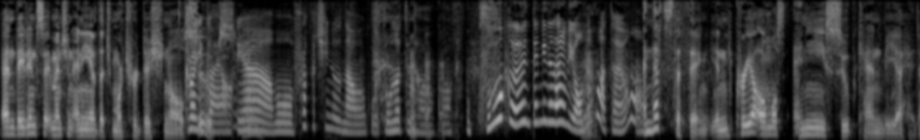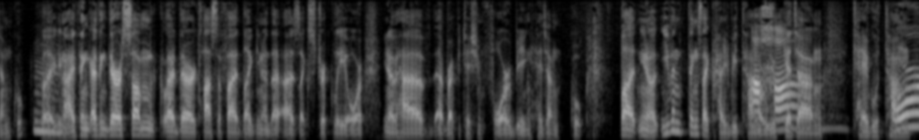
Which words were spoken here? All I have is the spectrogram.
and they didn't say, mention any of the tr- more traditional 그러니까요. soups. 야, 뭐 프라푸치노도 나오고 도넛도 나오고 뭐 국은 땡기는 사람이 없는 것 같아요. And that's the thing. In Korea, almost any soup can be a haejanguk. Like, you know, I think, I think there are some uh, that are classified like, you know, that as like strictly or, you know, have a reputation for being haejanguk. But, you know, even things like 갈비탕 or 아하. 육개장, 대구탕.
